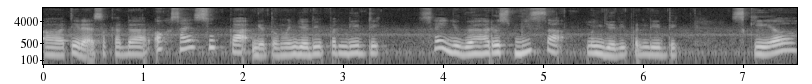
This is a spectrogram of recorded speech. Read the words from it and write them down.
uh, tidak sekedar oh saya suka gitu menjadi pendidik. Saya juga harus bisa menjadi pendidik. Skill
